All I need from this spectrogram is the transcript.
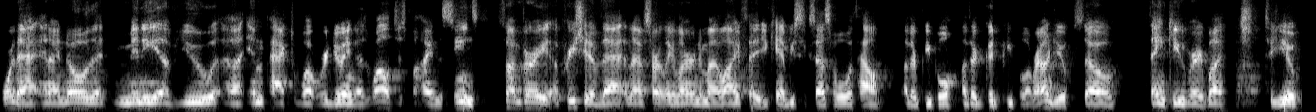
for that. And I know that many of you uh, impact what we're doing as well, just behind the scenes. So I'm very appreciative of that, and I've certainly learned in my life that you can't be successful without other people, other good people around you. So thank you very much to you.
